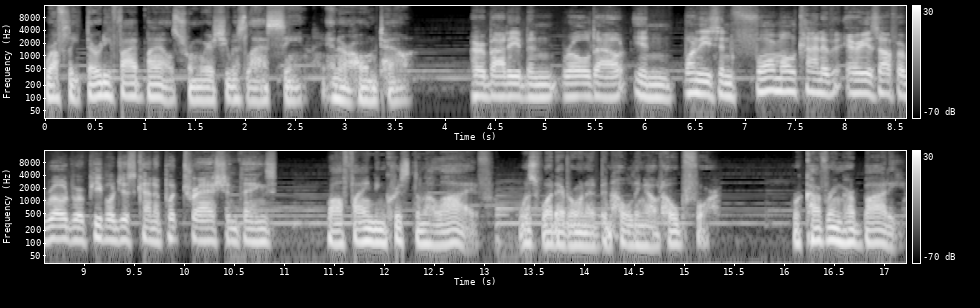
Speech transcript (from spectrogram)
roughly 35 miles from where she was last seen in her hometown. Her body had been rolled out in one of these informal kind of areas off a road where people just kind of put trash and things. While finding Kristen alive was what everyone had been holding out hope for. Recovering her body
